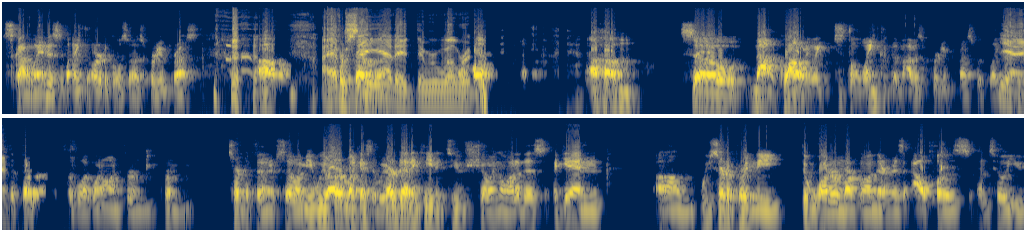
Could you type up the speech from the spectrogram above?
Scott Landis length articles, so I was pretty impressed. um, I have to say, yeah, they, they were well written. so not quality, like just the length of them. I was pretty impressed with like Yeah, yeah. the thoroughness of what went on from from start to finish. So I mean, we are like I said, we are dedicated to showing a lot of this. Again, um, we started putting the the watermark on there as alphas until you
